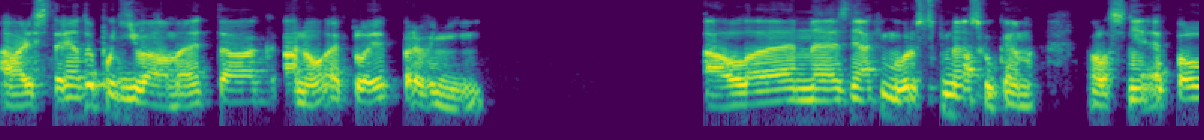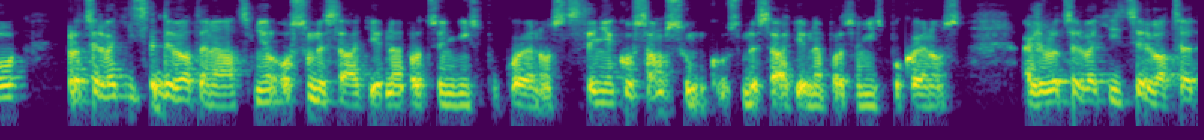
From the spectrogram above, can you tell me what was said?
A když se tady na to podíváme, tak ano, Apple je první, ale ne s nějakým obrovským náskokem. Vlastně Apple v roce 2019 měl 81% spokojenost, stejně jako Samsung 81% spokojenost. Až v roce 2020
